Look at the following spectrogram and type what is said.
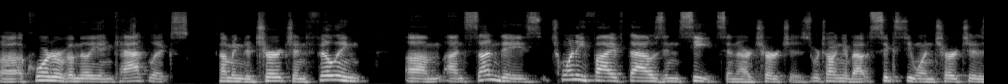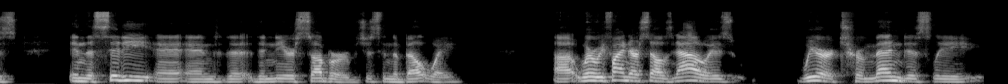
uh, a quarter of a million Catholics coming to church and filling um, on Sundays 25,000 seats in our churches. We're talking about 61 churches in the city and, and the, the near suburbs, just in the Beltway. Uh, where we find ourselves now is we are tremendously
